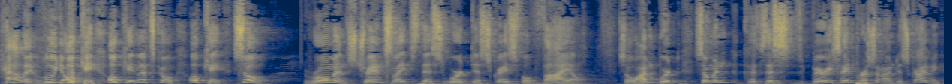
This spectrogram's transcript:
Hallelujah. Okay, okay, let's go. Okay, so Romans translates this word disgraceful vile. So I'm we're someone because this very same person I'm describing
